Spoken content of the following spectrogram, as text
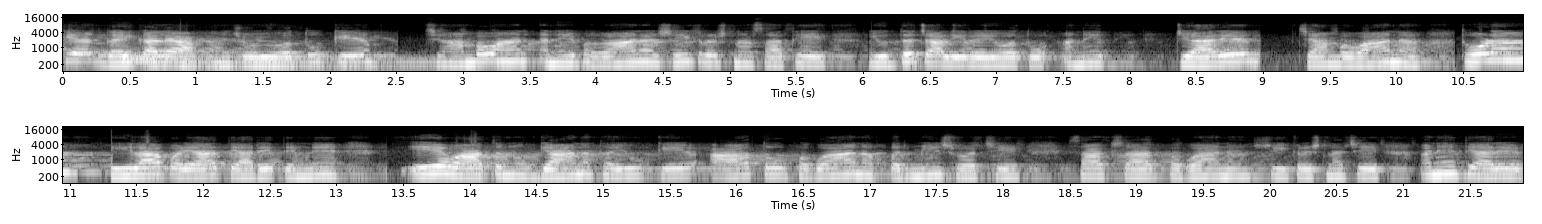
કે ગઈકાલે આપણે જોયું હતું કે જાંબવાન અને ભગવાન શ્રી કૃષ્ણ સાથે યુદ્ધ ચાલી રહ્યું હતું અને જ્યારે જાંબવાન થોડા ઢીલા પડ્યા ત્યારે તેમણે એ વાતનું જ્ઞાન થયું કે આ તો ભગવાન પરમેશ્વર છે, સાક્ષાત ભગવાન શ્રી કૃષ્ણ છે. અને ત્યારે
